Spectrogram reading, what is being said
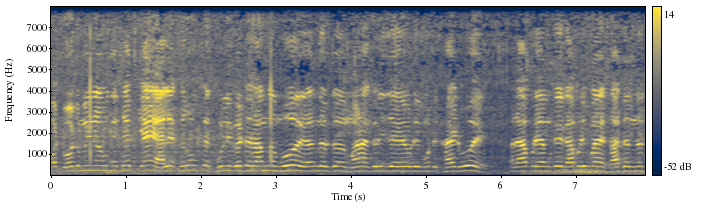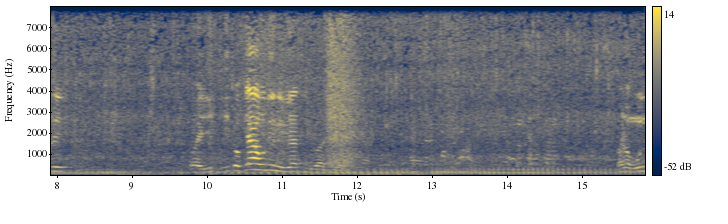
પણ દોઢ મહિના સુધી સાહેબ ક્યાંય હાલે ખરું કે ખુલ્લી ગટર આમનામ હોય, અંદર માણા કરી જાય, એવડી મોટી ખાઈડ હોય, અને આપણે એમ કહીએ કે આપણી પાસે સાધન નથી. એ તો ક્યાં સુધીની વ્યાજની વાત પણ હું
